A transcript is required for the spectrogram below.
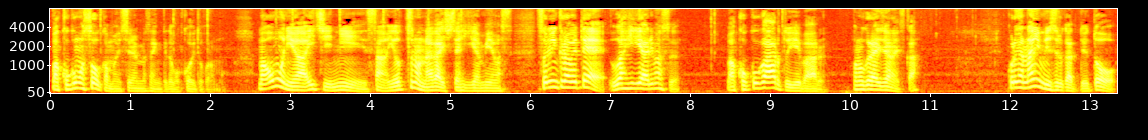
まあ、ここもそうかもしれませんけども、こういうところも。まあ、主には、1、2、3、4つの長い下髭が見えます。それに比べて、上髭ありますまあ、ここがあるといえばある。このぐらいじゃないですか。これが何を意味するかっていうと、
